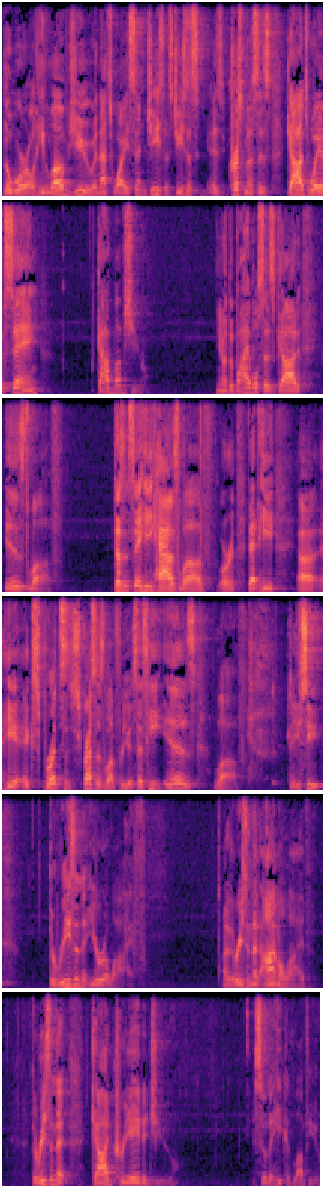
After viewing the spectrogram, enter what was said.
the world. He loved you, and that's why he sent Jesus. Jesus, is, Christmas is God's way of saying, God loves you. You know, the Bible says God is love. It doesn't say he has love or that he, uh, he express, expresses love for you. It says he is love. And you see, the reason that you're alive, uh, the reason that I'm alive, the reason that God created you is so that he could love you.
